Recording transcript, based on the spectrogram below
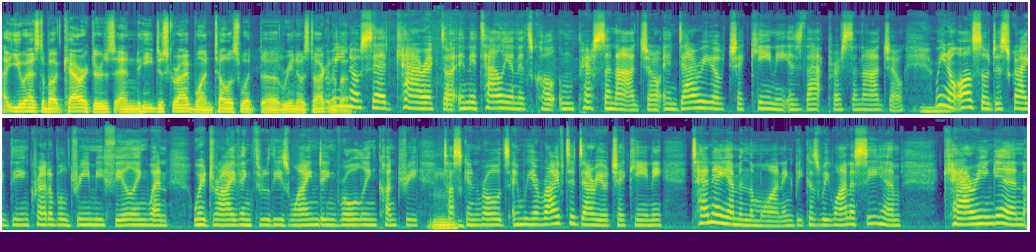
Uh, you asked about characters, and he described one. Tell us what uh, Reno's talking Reno about. Reno said character. In Italian, it's called un personaggio, and Dario Cecchini is that personaggio. Mm-hmm. Reno also described the incredible dreamy feeling when we're driving through these winding, rolling country mm-hmm. Tuscan roads, and we arrive to Dario Cecchini 10 a.m. in the morning because we want to see him carrying in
